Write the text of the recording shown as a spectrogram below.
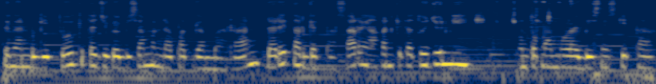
Dengan begitu, kita juga bisa mendapat gambaran dari target pasar yang akan kita tuju nih untuk memulai bisnis kita.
